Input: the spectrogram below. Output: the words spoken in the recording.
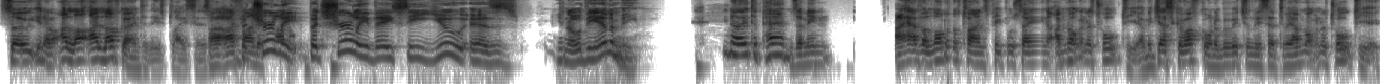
So, you know, I, lo- I love going to these places. I, I but surely, but surely they see you as, you know, the enemy. You know, it depends. I mean, I have a lot of times people saying, I'm not going to talk to you. I mean, Jessica Ruffcorn originally said to me, I'm not going to talk to you.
